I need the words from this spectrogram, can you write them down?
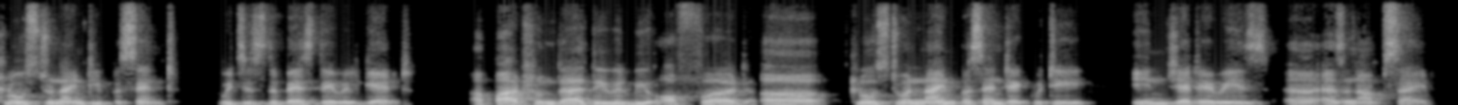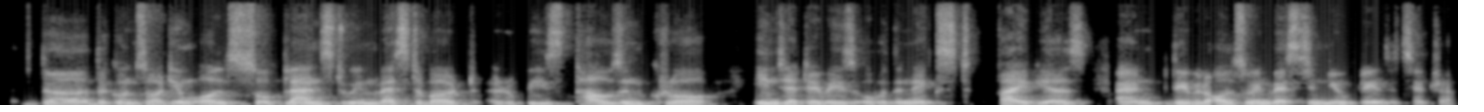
close to 90%, which is the best they will get Apart from that, they will be offered uh, close to a 9% equity in Jet Airways uh, as an upside. The, the consortium also plans to invest about rupees 1,000 crore in Jet Airways over the next five years, and they will also invest in new planes, etc.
